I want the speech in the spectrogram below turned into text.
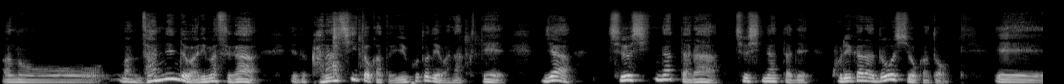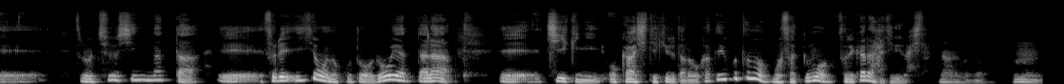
あのーまあ、残念ではありますが、えっと、悲しいとかということではなくて、じゃあ、中止になったら、中止になったで、これからどうしようかと、えーその中止になった、えーそれ以上のことをどうやったら、えー地域にお返しできるだろうかということの模索も、それから始めました。なるほど。うん。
